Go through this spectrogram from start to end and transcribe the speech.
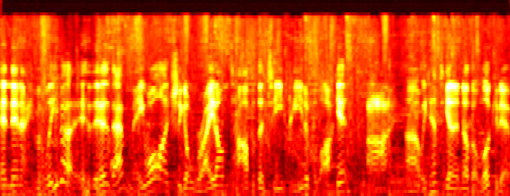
And then I believe uh, that Mei wall actually go right on top of the TP to block it. Uh, uh, we'd have to get another look at it.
